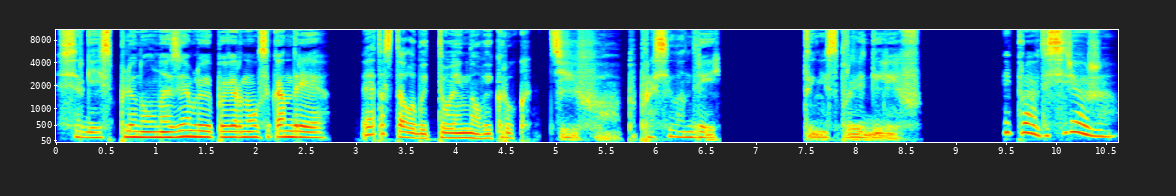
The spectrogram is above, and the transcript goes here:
Сергей сплюнул на землю и повернулся к Андрею. «Это стало быть твой новый круг». «Тихо», — попросил Андрей. «Ты несправедлив». «И правда, Сережа,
